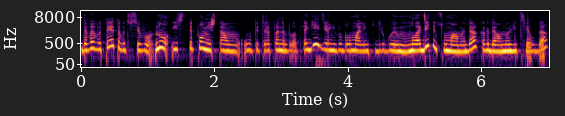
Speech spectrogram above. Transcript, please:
Давай вот это вот всего. Ну, если ты помнишь, там у Питера Пэна была трагедия, у него был маленький другой младенец у мамы, да, когда он улетел, да.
